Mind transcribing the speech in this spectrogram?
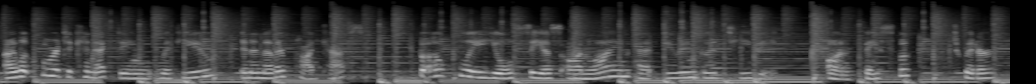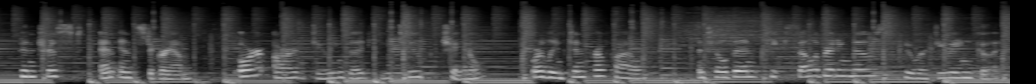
I look forward to connecting with you in another podcast but hopefully you'll see us online at Doing Good TV on Facebook, Twitter, Pinterest, and Instagram, or our Doing Good YouTube channel or LinkedIn profile. Until then, keep celebrating those who are doing good.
